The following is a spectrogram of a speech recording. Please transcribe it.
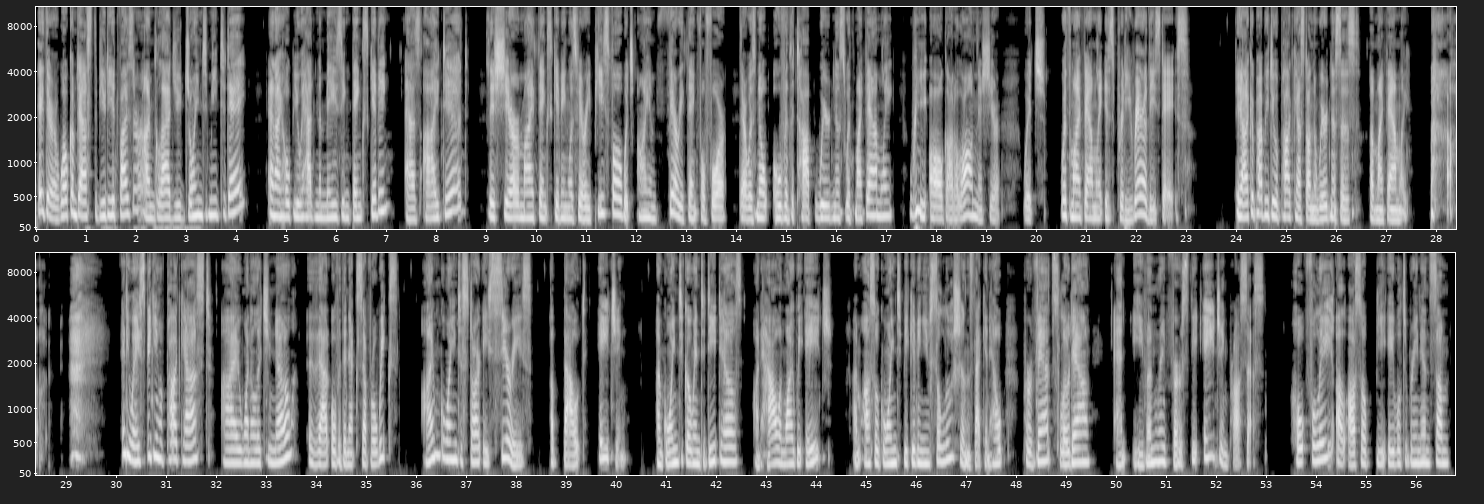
Hey there, welcome to Ask the Beauty Advisor. I'm glad you joined me today, and I hope you had an amazing Thanksgiving as I did. This year, my Thanksgiving was very peaceful, which I am very thankful for. There was no over the top weirdness with my family. We all got along this year, which with my family is pretty rare these days. Yeah, I could probably do a podcast on the weirdnesses of my family. anyway, speaking of podcast, I want to let you know that over the next several weeks, I'm going to start a series about aging. I'm going to go into details on how and why we age. I'm also going to be giving you solutions that can help prevent, slow down, and even reverse the aging process. Hopefully, I'll also be able to bring in some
